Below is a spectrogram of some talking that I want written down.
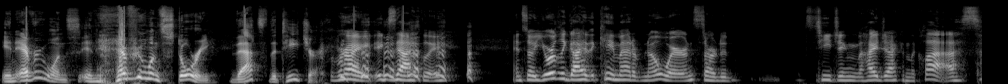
In everyone's in everyone's story, that's the teacher. right exactly and so you're the guy that came out of nowhere and started teaching the hijacking the class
